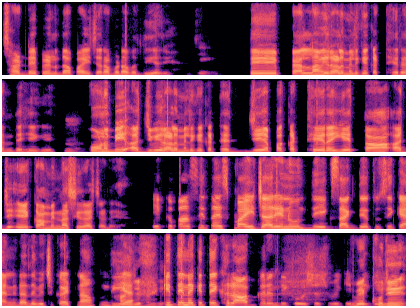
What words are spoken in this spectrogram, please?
ਸਾਡੇ ਪਿੰਡ ਦਾ ਭਾਈਚਾਰਾ ਬੜਾ ਵਧੀਆ ਜੀ। ਤੇ ਪਹਿਲਾਂ ਵੀ ਰਲ ਮਿਲ ਕੇ ਇਕੱਠੇ ਰਹਿੰਦੇ ਸੀਗੇ। ਹੁਣ ਵੀ ਅੱਜ ਵੀ ਰਲ ਮਿਲ ਕੇ ਇਕੱਠੇ। ਜੇ ਆਪਾਂ ਇਕੱਠੇ ਰਹੀਏ ਤਾਂ ਅੱਜ ਇਹ ਕੰਮ ਇੰਨਾ ਸਿਰਾ ਚੜਿਆ। ਇੱਕ ਪਾਸੇ ਤਾਂ ਇਸ ਭਾਈਚਾਰੇ ਨੂੰ ਦੇਖ ਸਕਦੇ ਹੋ ਤੁਸੀਂ ਕੈਨੇਡਾ ਦੇ ਵਿੱਚ ਘਟਨਾ ਹੁੰਦੀ ਹੈ। ਕਿਤੇ ਨਾ ਕਿਤੇ ਖਰਾਬ ਕਰਨ ਦੀ ਕੋਸ਼ਿਸ਼ ਵੀ ਕੀਤੀ ਵੇਖੋ ਗਈ। ਜੀ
